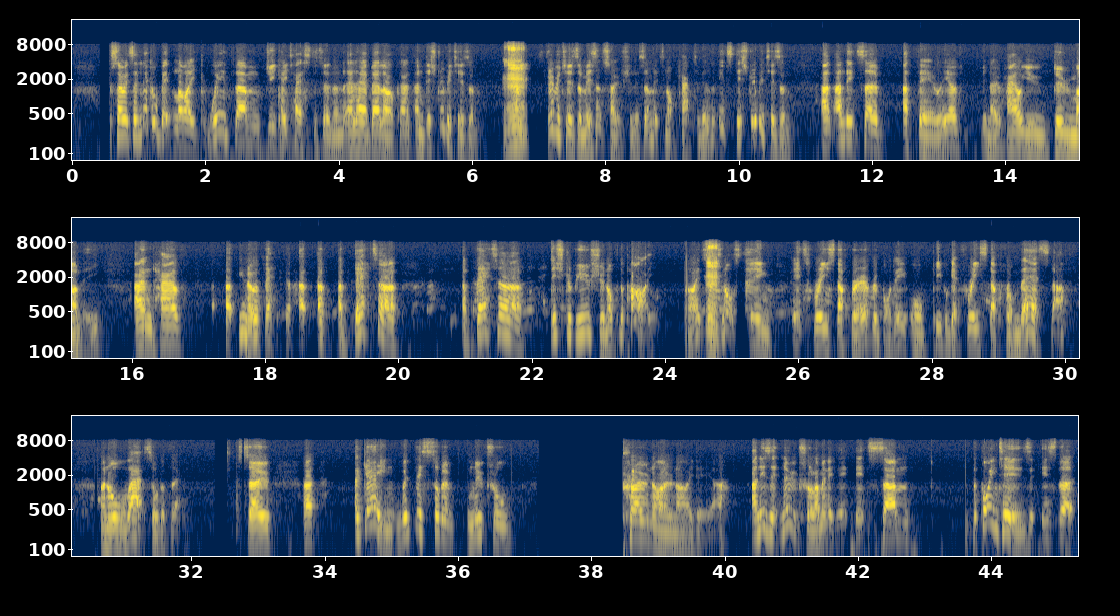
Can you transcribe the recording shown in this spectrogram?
so it's a little bit like with um, G.K. Chesterton and Hilaire Belloc and, and distributism. Mm. Distributism isn't socialism, it's not capitalism, it's distributism. And, and it's a, a theory of, you know, how you do money and have a, you know, a, be- a, a, a better a better distribution of the pie, right? So Mm. it's not saying it's free stuff for everybody or people get free stuff from their stuff and all that sort of thing. So uh, again, with this sort of neutral pronoun idea, and is it neutral? I mean, it, it, it's um, the point is is that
